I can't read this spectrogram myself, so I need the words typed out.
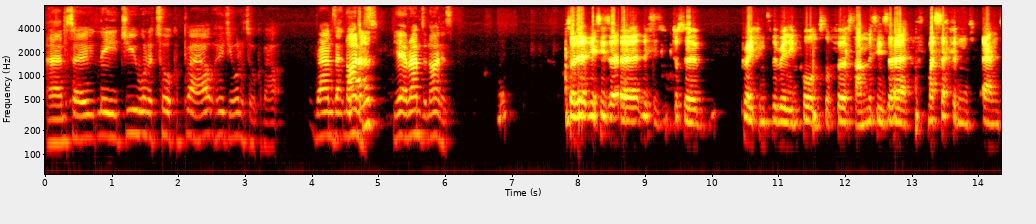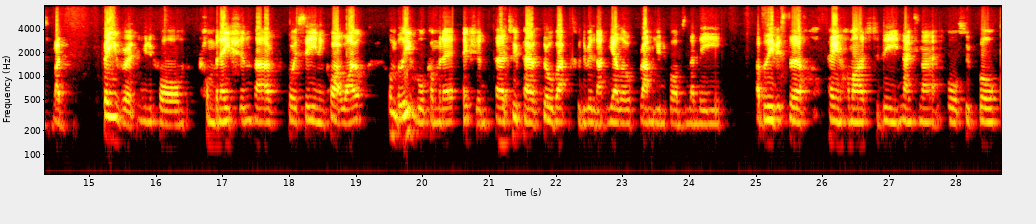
Um, so Lee, do you want to talk about who do you want to talk about? Rams at Niners. Niners? Yeah, Rams at Niners. So this is a this is just a break into the really important stuff first hand. This is uh, my second and my favourite uniform combination that I've probably seen in quite a while. Unbelievable combination. Uh, two pair of throwbacks with the really nice yellow Rams uniforms, and then the I believe it's the paying homage to the 1994 Super Bowl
